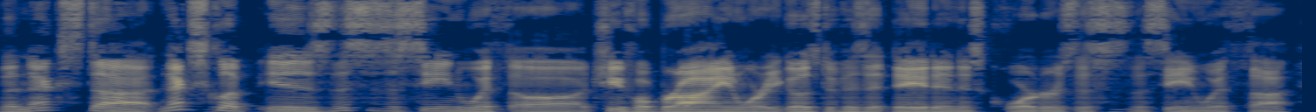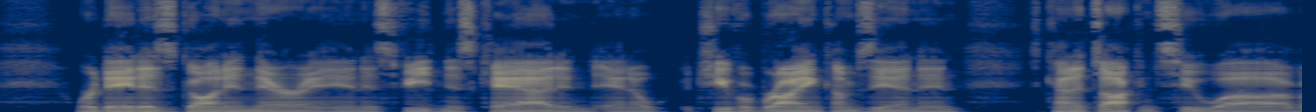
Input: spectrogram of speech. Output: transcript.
the next uh, next clip is this is a scene with uh, Chief O'Brien where he goes to visit Data in his quarters. This is the scene with uh, where Data's gone in there and is feeding his cat, and, and Chief O'Brien comes in and is kind of talking to uh,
